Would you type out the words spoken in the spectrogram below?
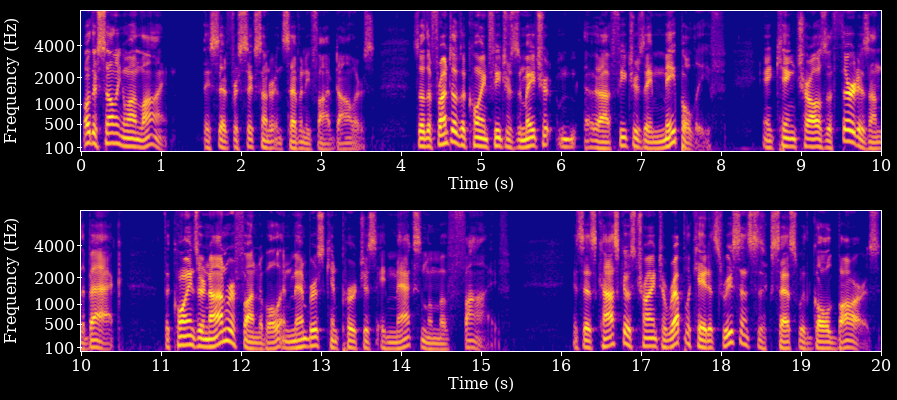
Oh, they're selling them online. They said for six hundred and seventy-five dollars. So the front of the coin features a matri- uh, features a maple leaf, and King Charles III is on the back. The coins are non-refundable, and members can purchase a maximum of five. It says Costco is trying to replicate its recent success with gold bars.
